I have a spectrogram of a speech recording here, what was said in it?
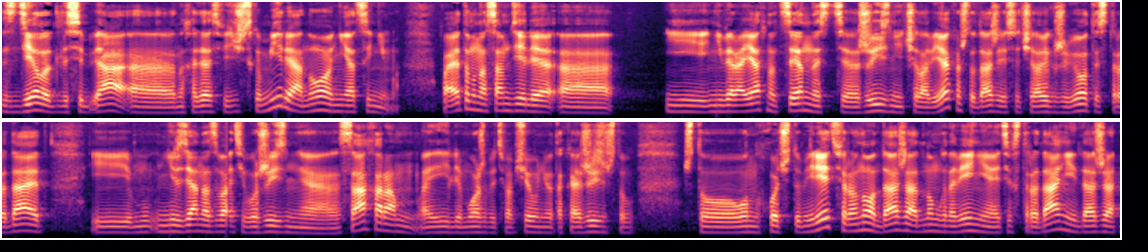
сделать для себя, э, находясь в физическом мире, оно неоценимо. Поэтому, на самом деле, э, и невероятна ценность жизни человека, что даже если человек живет и страдает, и нельзя назвать его жизнь сахаром, или, может быть, вообще у него такая жизнь, что, что он хочет умереть, все равно даже одно мгновение этих страданий, даже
